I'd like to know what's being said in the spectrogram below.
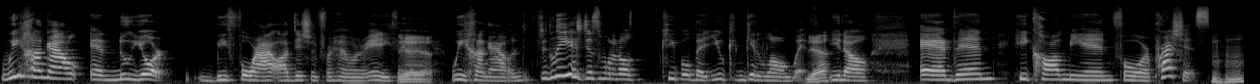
We hung out in New York before I auditioned for him or anything. Yeah, yeah. We hung out. And Lee is just one of those people that you can get along with. Yeah. You know? And then he called me in for Precious. Mm-hmm.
